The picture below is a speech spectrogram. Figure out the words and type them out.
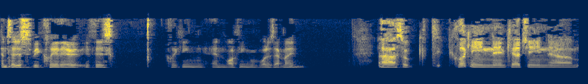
And so, just to be clear, there, if there's clicking and locking, what does that mean? Uh, so clicking and catching um,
